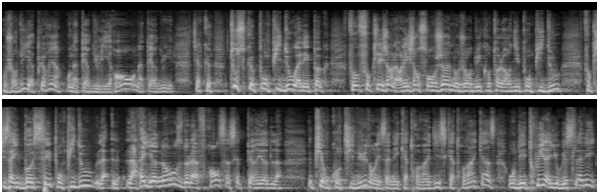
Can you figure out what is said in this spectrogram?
Aujourd'hui, il n'y a plus rien. On a perdu l'Iran, on a perdu. C'est-à-dire que tout ce que Pompidou à l'époque, faut, faut que les gens. Alors les gens sont jeunes aujourd'hui. Quand on leur dit Pompidou, faut qu'ils aillent bosser Pompidou, la, rayonnance de la France à cette période-là. Et puis on continue dans les années 90-95. On détruit la Yougoslavie.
